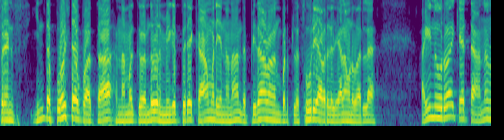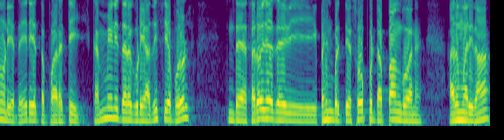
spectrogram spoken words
ஃப்ரெண்ட்ஸ் இந்த போஸ்ட்டை பார்த்தா நமக்கு வந்து ஒரு மிகப்பெரிய காமெடி என்னன்னா அந்த பிதாமகன் படத்தில் சூர்யா அவர்கள் ஏழாம் வரல ஐநூறுரூவா கேட்ட அண்ணனுடைய தைரியத்தை பாராட்டி கம்பெனி தரக்கூடிய அதிசய பொருள் இந்த சரோஜா தேவி பயன்படுத்திய சோப்பு டப்பாங்குவானு. அது மாதிரி தான்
